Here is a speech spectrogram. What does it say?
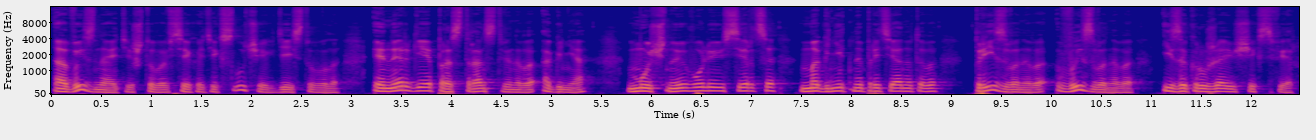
А вы знаете, что во всех этих случаях действовала энергия пространственного огня, мощную волею сердца, магнитно притянутого, призванного, вызванного из окружающих сфер.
